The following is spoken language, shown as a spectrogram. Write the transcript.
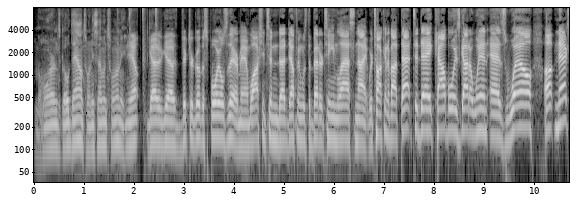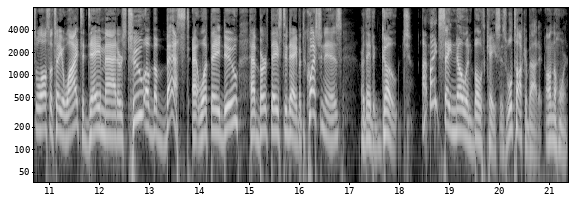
the horns go down 27 20. Yep. Got to go. Victor, go the spoils there, man. Washington uh, definitely was the better team last night. We're talking about that today. Cowboys got to win as well. Up next, we'll also tell you why today matters. Two of the best at what they do have birthdays today. But the question is are they the GOAT? I might say no in both cases. We'll talk about it on the horn.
